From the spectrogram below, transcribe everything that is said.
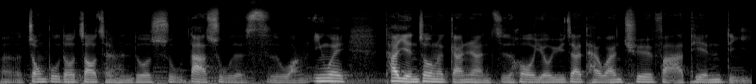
呃中部都造成很多树大树的死亡，因为它严重的感染之后，由于在台湾缺乏天敌，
